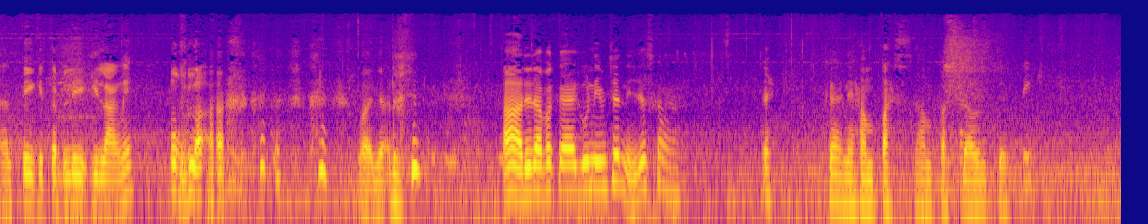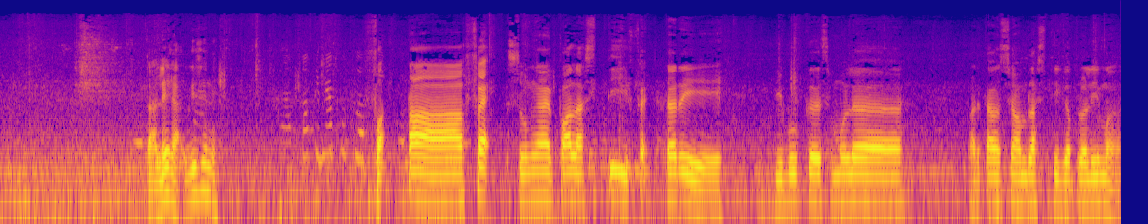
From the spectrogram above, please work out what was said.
Nanti kita beli kilang ni. Oh pula. Banyak duit. Ah, dia dah pakai guni macam ni je sekarang. Eh, kan ni hampas, hampas daun teh. Tak boleh tak pergi sini? Fakta Fact Sungai Palas Tea Factory dibuka semula pada tahun 1935. Hmm,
